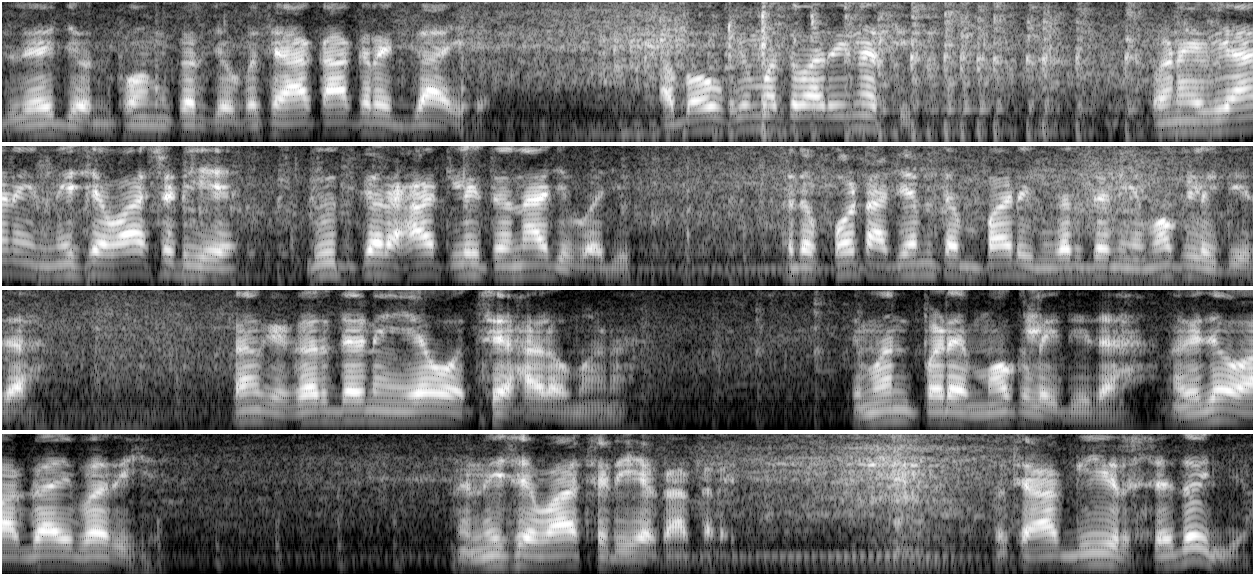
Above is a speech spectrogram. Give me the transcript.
લેજો ને ફોન કરજો. પછી આ કાંકરેજ ગાય છે. આ બહુ કિંમતવાળી નથી. પણ એ વ્યાણી નીચે વાસળી છે. દૂધ કરે આઠ લીટર આજુબાજુ. તો ફોટા જેમ તેમ પાડીને ગરદણીએ મોકલી દીધા. કારણ કે ગરદણી એવો જ છે સારો માણસ. મન પડે મોકલી દીધા. જો, આ ગાય ભરી છે. નીચે વાછડી હે કાકરે પછી આ ગીર છે દોઈ લ્યો.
